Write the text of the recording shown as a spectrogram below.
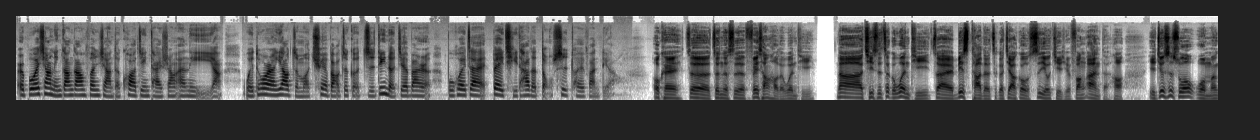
而不会像您刚刚分享的跨境台商案例一样，委托人要怎么确保这个指定的接班人不会再被其他的董事推翻掉？OK，这真的是非常好的问题。那其实这个问题在 Vista 的这个架构是有解决方案的哈。也就是说，我们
